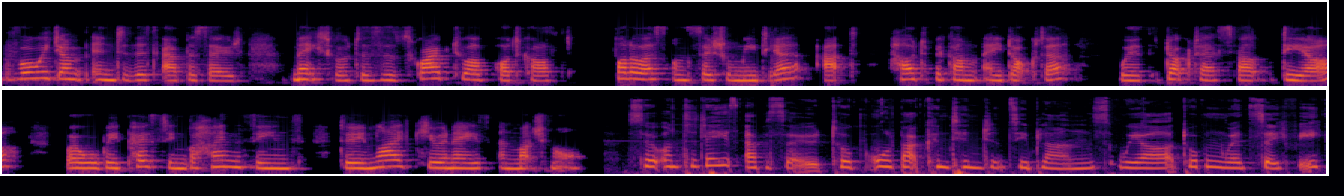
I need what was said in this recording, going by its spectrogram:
Before we jump into this episode, make sure to subscribe to our podcast, follow us on social media at How to Become a Doctor with Dr. spelt DR, where we'll be posting behind the scenes, doing live Q&As and much more. So, on today's episode, talking all about contingency plans, we are talking with Sophie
